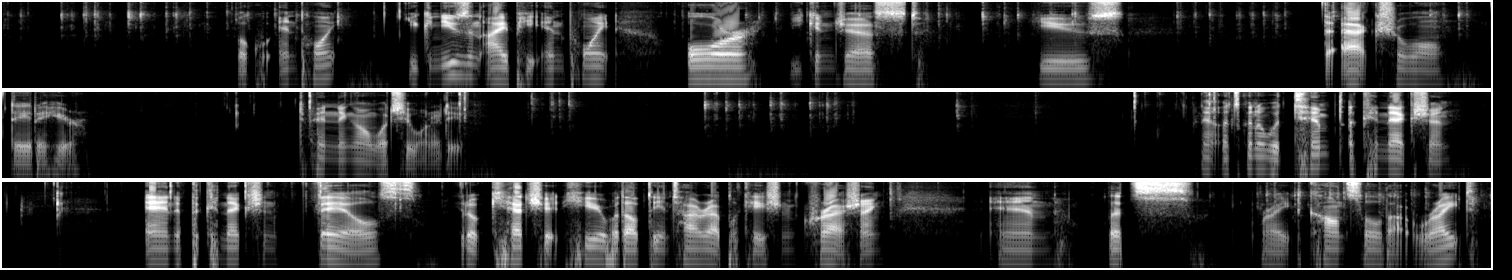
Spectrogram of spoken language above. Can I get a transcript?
local endpoint. You can use an IP endpoint or you can just use the actual data here depending on what you want to do. Now it's going to attempt a connection and if the connection fails it'll catch it here without the entire application crashing and let's write console.write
